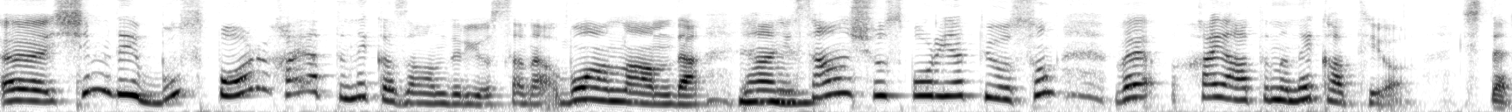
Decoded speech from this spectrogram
e, şimdi bu spor hayatta ne kazandırıyor sana bu anlamda? Yani Hı-hı. sen şu spor yapıyorsun ve hayatına ne katıyor? İşte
